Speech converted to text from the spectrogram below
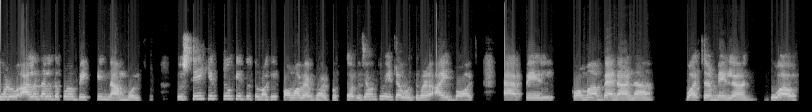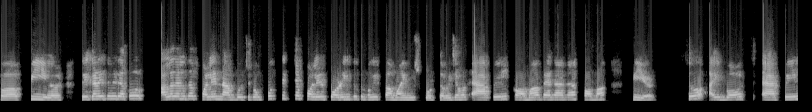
ধরো আলাদা আলাদা কোনো ব্যক্তির নাম বলছো, তো সেই ক্ষেত্রেও কিন্তু তোমাকে কমা ব্যবহার করতে হবে। যেমন তুমি এটা বলতে পারো I bought apple comma banana watermelon guava pear তো এখানে তুমি দেখো আলাদা আলাদা ফলের নাম বলছো এবং প্রত্যেকটা ফলের পরে কিন্তু তোমাকে কমা ইউজ করতে হবে। যেমন apple comma banana comma pear তো I bought apple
